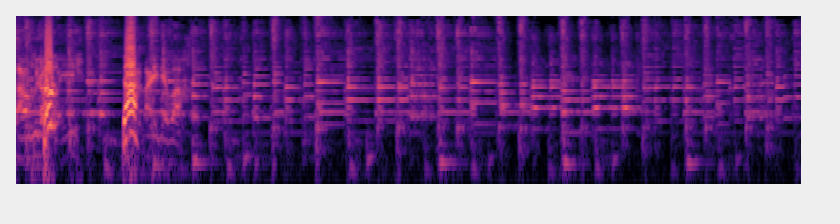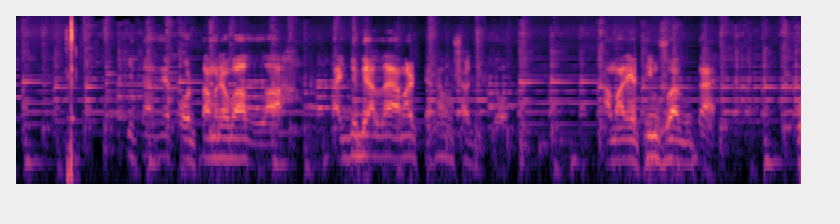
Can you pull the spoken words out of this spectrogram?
যাও গিরে ভাই ভাই দেবা কিতা যে করতাম রে বা আল্লাহ আজ যদি আল্লাহ আমার টাকা পয়সা দিত আমার এতিম ফুয়া গুতায় ও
